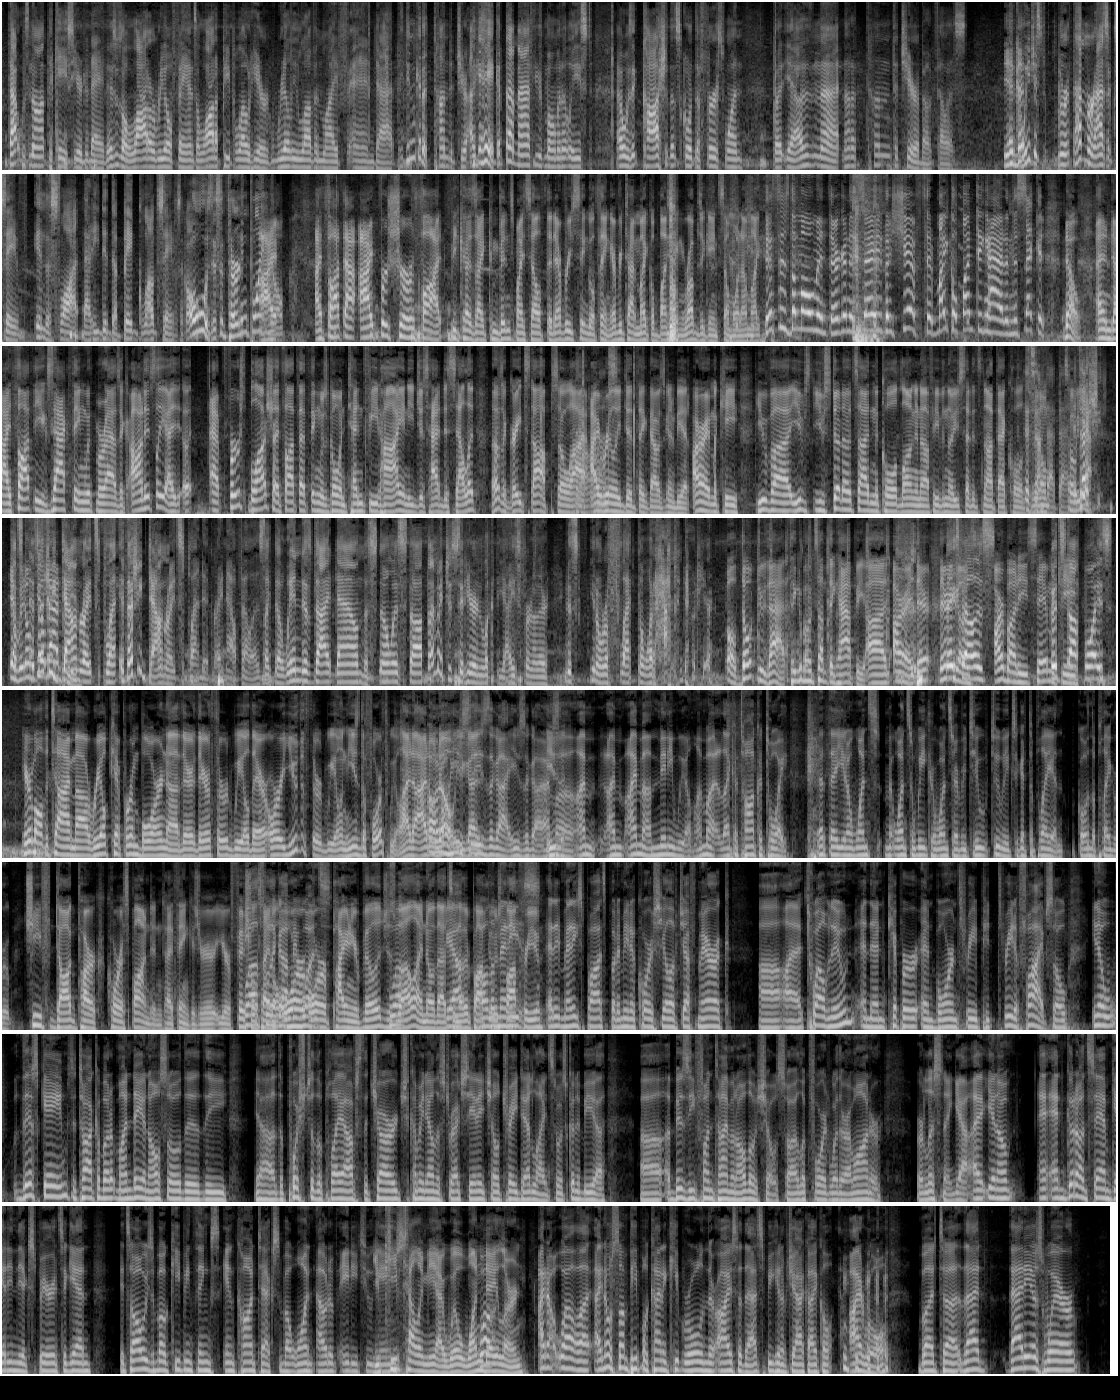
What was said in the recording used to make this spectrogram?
That was not the case here today. This was a lot of real fans, a lot of people out here really loving life, and uh, they didn't get a ton to cheer. Like, hey, get that Matthews moment at least. Uh, was it Kase that scored the first one? But yeah, other than that, not a ton to cheer about, fellas. Yeah, like, we just that Mrazek save in the slot that he did the big glove save. It's like, oh, is this a turning point? I, I thought that I for sure thought because I convinced myself that every single thing, every time Michael Bunting rubs against someone, I'm like, this is the moment they're going to say the shift that Michael Bunting had in the second. No, and I thought the exact thing with Mrazek. Honestly, I uh, at first blush, I thought that thing was going 10 feet high and he just had to sell it. That was a great stop. So I, I really did think that was going to be it. All right, McKee, you've uh, you've you've stood outside in the cold long enough, even though you said it's not that cold. It's so not that bad. So it's yeah, actually, yeah, we don't it's feel actually bad downright splendid. It's actually downright splendid right now, fellas. Like the wind has died down, the snow has stopped. I might just sit here and look at the ice for another, just you know, reflect on what happened out here. Oh, don't do that. Think about something happy. Uh, all right, there, there Thanks, he goes. fellas. Our buddy Sam. Good McKee. stuff, boys. Hear him all the time. Uh, Real Kyper and Bourne, uh, they're their third wheel there, or are you the third wheel and he's the fourth wheel? I, I don't oh, know. No, he's, you guys, he's the guy. He's the guy. I'm He's a, the- I'm I'm I'm a mini wheel. I'm a, like a Tonka toy that they you know once once a week or once every two two weeks I get to play and go in the play group. Chief Dog Park Correspondent, I think, is your your official Well, that's where they title, or, or. Pioneer Village as well. Well, I know that's Yeah, another popular many, spot for you. Many, many spots, but I mean, of course, you'll have Jeff Marek uh, at 12 noon, and then Kyper and Bourne three p- three to five. So you know, this game to talk about it Monday, and also the the uh, the push to the playoffs, the charge coming down the stretch, the NHL trade deadline. So it's going to be a uh, a busy, fun time on all those shows. So I look forward whether I'm on or or listening. Yeah, I, you know, and, and good on Sam getting the experience again. It's always about keeping things in context. About one out of 82 You games. keep telling me I will one Well, day learn. I don't. Well, uh, I know some people kind of keep rolling their eyes at that. Speaking of Jack Eichel, I roll, but uh, that that is where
